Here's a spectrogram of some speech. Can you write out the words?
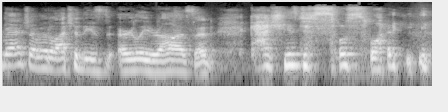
match I've been watching these early Raws, and gosh, he's just so sweaty.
